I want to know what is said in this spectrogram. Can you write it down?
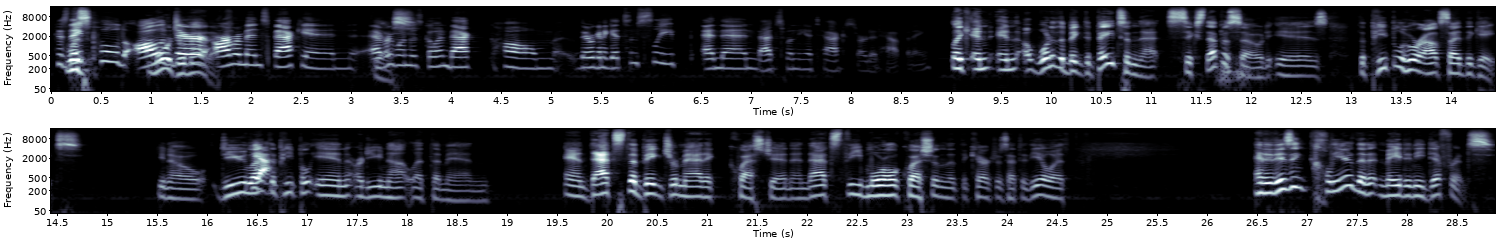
Because was they pulled all of their dramatic. armaments back in. Everyone Yes. was going back home. They were going to get some sleep, and then that's when the attack started happening. like and and uh, one of the big debates in that sixth episode is the people who are outside the gates you know do you let Yeah. the people in or do you not let them in and that's the big dramatic question and that's the moral question that the characters have to deal with and it isn't clear that it made any difference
